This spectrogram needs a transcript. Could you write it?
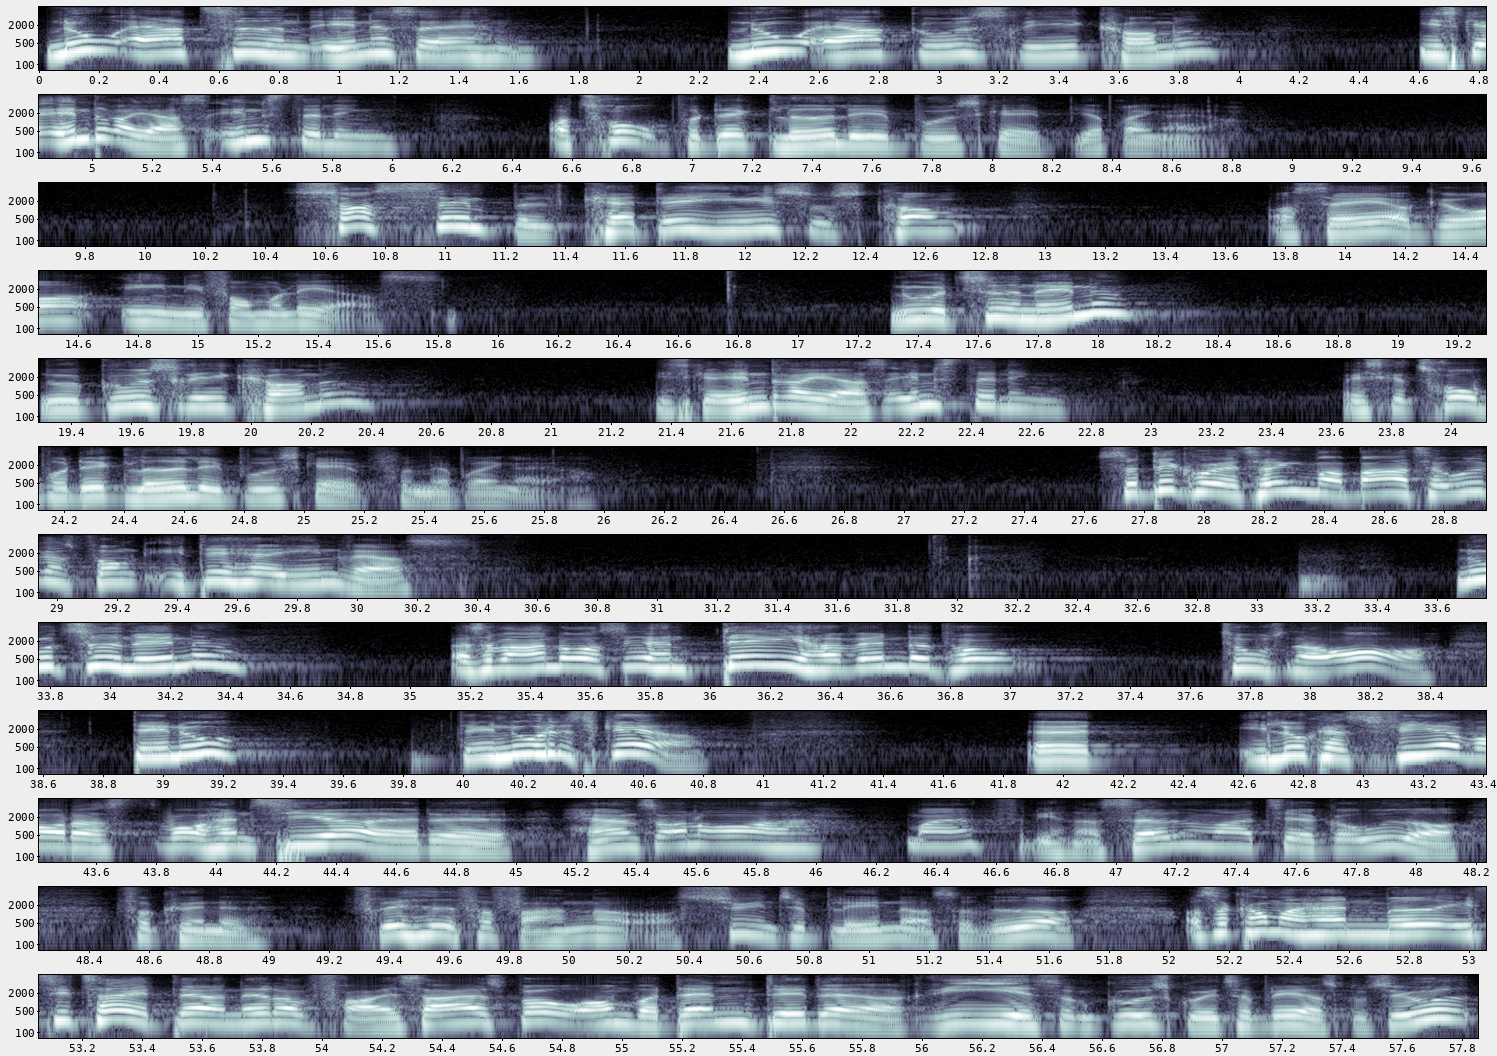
Nu er tiden inde, sagde han. Nu er Guds rige kommet. I skal ændre jeres indstilling og tro på det glædelige budskab, jeg bringer jer. Så simpelt kan det, Jesus kom og sagde og gjorde, egentlig formuleres. Nu er tiden inde. Nu er Guds rige kommet. I skal ændre jeres indstilling, og I skal tro på det glædelige budskab, som jeg bringer jer. Så det kunne jeg tænke mig bare at tage udgangspunkt i det her ene vers. Nu er tiden inde. Altså med andre ord siger han, det I har ventet på tusinder af år, det er nu. Det er nu, det sker. Øh, I Lukas 4, hvor, der, hvor han siger, at øh, Herrens ånd over mig, fordi han har salvet mig til at gå ud og forkynde frihed for fanger og syn til blinde osv. Og, og så kommer han med et citat der netop fra Isaias bog om, hvordan det der rige, som Gud skulle etablere, skulle se ud.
